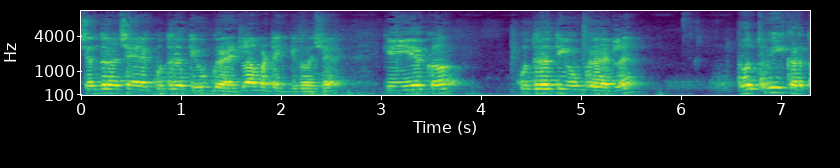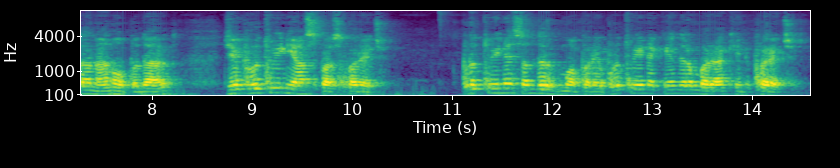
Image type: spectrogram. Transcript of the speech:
ચંદ્ર છે એને કુદરતી ઉપગ્રહ એટલા માટે કીધો છે કે એક કુદરતી ઉપગ્રહ એટલે પૃથ્વી કરતા નાનો પદાર્થ જે પૃથ્વીની આસપાસ ફરે છે. પૃથ્વીને સંદર્ભમાં ફરે. પૃથ્વીને કેન્દ્રમાં રાખીને ફરે છે.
